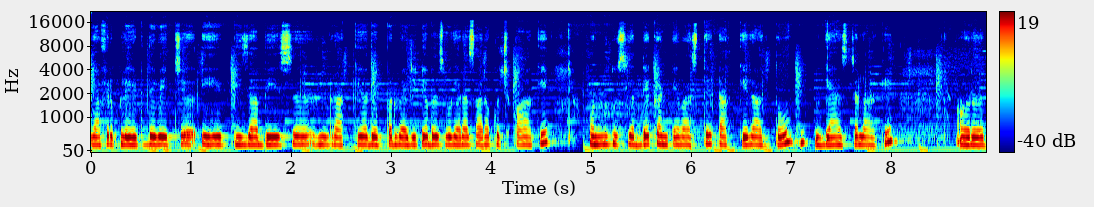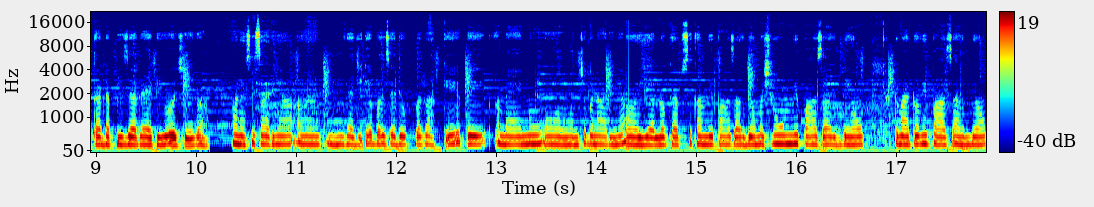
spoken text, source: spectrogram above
ਜਾਂ ਫਿਰ ਪਲੇਟ ਦੇ ਵਿੱਚ ਇਹ ਪੀਜ਼ਾ ਬੇਸ ਰੱਖ ਕੇ ਉਹਦੇ ਉੱਪਰ ਵੈਜੀਟੇਬਲਸ ਵਗੈਰਾ ਸਾਰਾ ਕੁਝ ਪਾ ਕੇ ਉਹਨੂੰ ਤੁਸੀਂ ਅੱਧੇ ਘੰਟੇ ਵਾਸਤੇ ਟੱਕ ਕੇ ਰੱਖ ਦਿਓ ਗੈਸ ਚਲਾ ਕੇ। ਔਰ ਤੁਹਾਡਾ ਪੀਜ਼ਾ ਰੈਡੀ ਹੋ ਜਾਏਗਾ। ਹੁਣ ਅਸੀਂ ਸਾਰੀਆਂ ਵੈਜੀਟੇਬਲਸ ਇਹਦੇ ਉੱਪਰ ਰੱਖ ਕੇ ਤੇ ਮੈਂ ਇਹਨੂੰ ਓਵਨ 'ਚ ਬਣਾ ਰਹੀ ਹਾਂ। ਯੈਲੋ ਕੈਪਸਿਕਮ ਵੀ ਪਾ ਸਕਦੇ ਹੋ ਮਸ਼ਰੂਮ ਵੀ ਪਾ ਸਕਦੇ ਹੋ ਟੋਮੈਟੋ ਵੀ ਪਾ ਸਕਦੇ ਹੋ।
